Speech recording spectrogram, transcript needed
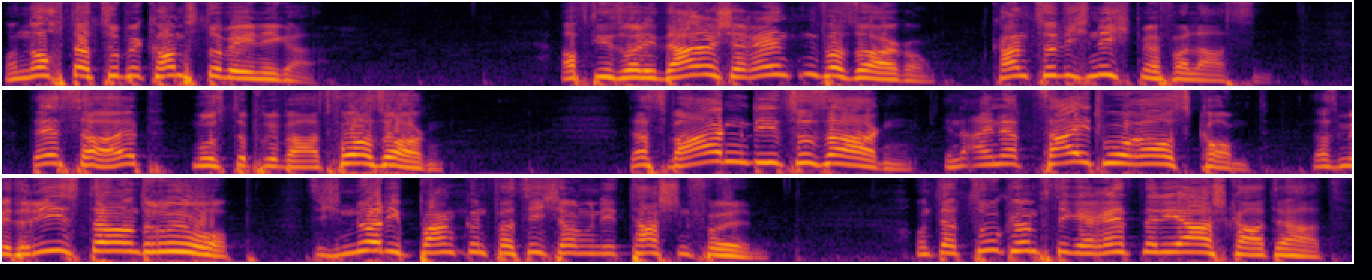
und noch dazu bekommst du weniger. Auf die solidarische Rentenversorgung kannst du dich nicht mehr verlassen. Deshalb musst du privat vorsorgen. Das wagen die zu sagen, in einer Zeit, wo rauskommt, dass mit Riester und Rürup sich nur die Banken und Versicherungen die Taschen füllen und der zukünftige Rentner die Arschkarte hat.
